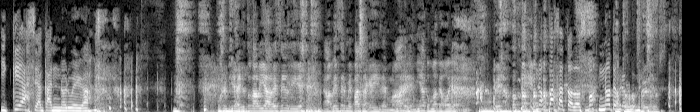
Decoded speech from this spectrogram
y qué hace acá en Noruega. Pues mira, yo todavía a veces a veces me pasa que dices, madre mía, ¿cómo he acabado yo aquí? Pero... Nos pasa a todos, vos no te A preocupes. todos, a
